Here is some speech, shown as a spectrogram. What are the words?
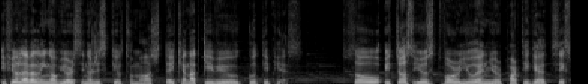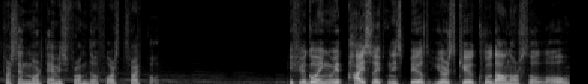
If you're leveling up your synergy skill too much, they cannot give you good DPS. So it just used for you and your party get 6% more damage from the first tripod. If you're going with high swiftness build, your skill cooldown also low.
